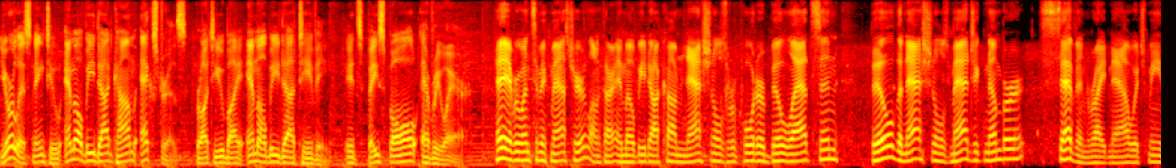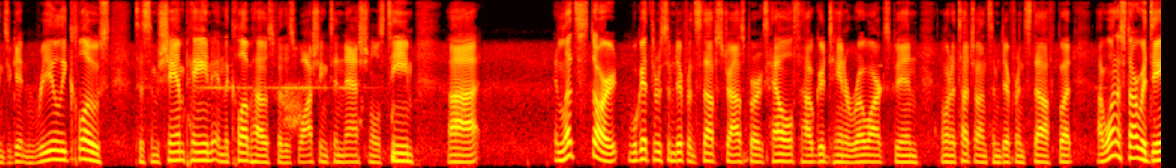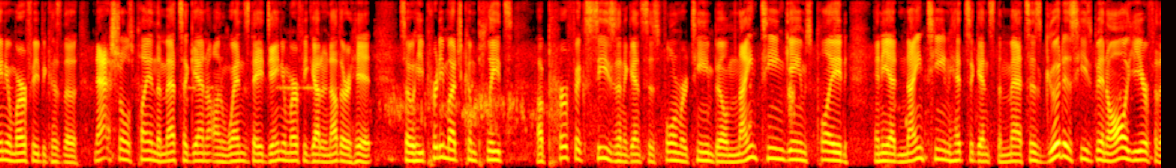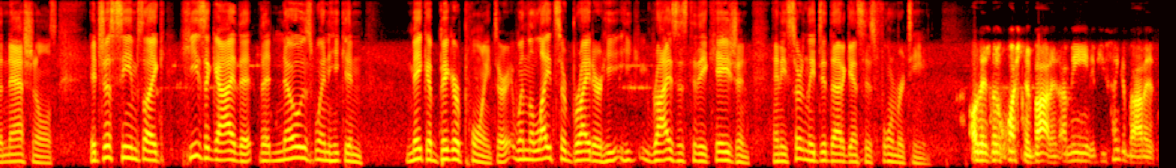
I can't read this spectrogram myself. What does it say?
You're listening to MLB.com Extras, brought to you by MLB.tv. It's baseball everywhere. Hey everyone, Tim McMaster here, along with our MLB.com Nationals reporter Bill Ladson. Bill, the Nationals magic number seven right now, which means you're getting really close to some champagne in the clubhouse for this Washington Nationals team. Uh, and let's start. We'll get through some different stuff Strasburg's health, how good Tanner Roark's been. I want to touch on some different stuff. But I want to start with Daniel Murphy because the Nationals playing the Mets again on Wednesday. Daniel Murphy got another hit. So he pretty much completes a perfect season against his former team, Bill. 19 games played, and he had 19 hits against the Mets. As good as he's been all year for the Nationals, it just seems like he's a guy that, that knows when he can – make a bigger point or when the lights are brighter he, he rises to the occasion and he certainly did that against his former team. Oh there's no question about it. I mean if you think about it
